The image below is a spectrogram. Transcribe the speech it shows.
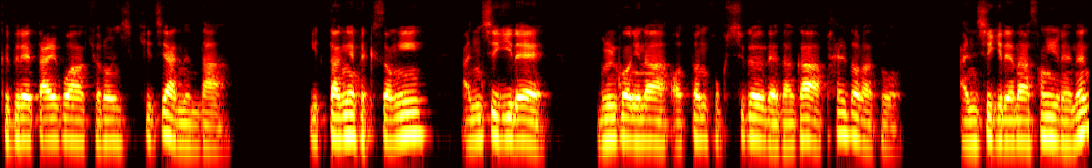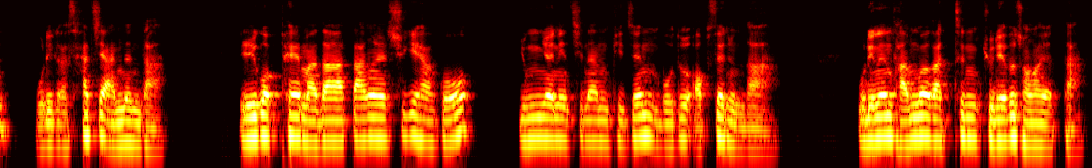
그들의 딸과 결혼시키지 않는다. 이 땅의 백성이 안식일에 물건이나 어떤 곡식을 내다가 팔더라도 안식일에나 성일에는 우리가 사지 않는다. 일곱 해마다 땅을 쉬게 하고 6년이 지난 빚은 모두 없애준다. 우리는 다음과 같은 규례도 정하였다.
